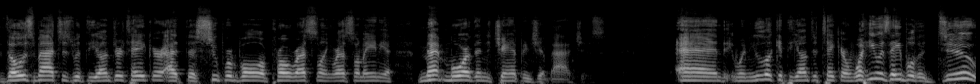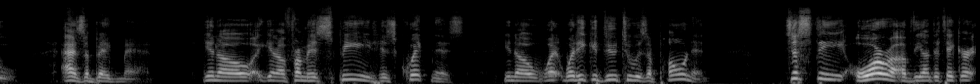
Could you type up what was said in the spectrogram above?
those matches with The Undertaker at the Super Bowl of Pro Wrestling, WrestleMania, meant more than the championship matches. And when you look at The Undertaker and what he was able to do as a big man, you know, you know, from his speed, his quickness, you know, what, what he could do to his opponent just the aura of the Undertaker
